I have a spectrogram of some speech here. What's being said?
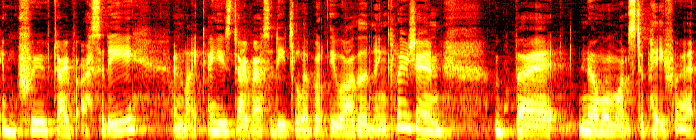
improve diversity and like I use diversity deliberately rather than inclusion, but no one wants to pay for it.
